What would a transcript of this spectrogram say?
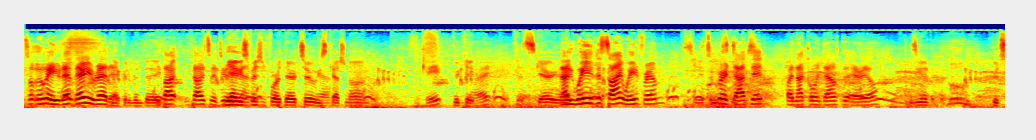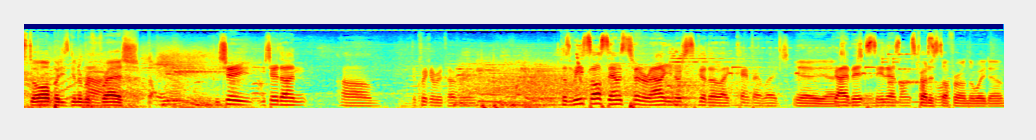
So okay, you read, there you read it. That could have been He big. thought, he thought he was to do Yeah, it he was again. fishing for it there too. He's catching on. Cape. Good cape. All right. That's scary. Now he waited this time, waited for him. See Super adapted by not going down with the aerial. He's gonna. Good stall, but he's gonna Nah. refresh. You should you should have done um, the quicker recovery. Because when you saw Samus turn around, you know she's gonna like camp that ledge, Yeah, yeah. grab it, stay there as long as Try to possible. stuff her on the way down.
